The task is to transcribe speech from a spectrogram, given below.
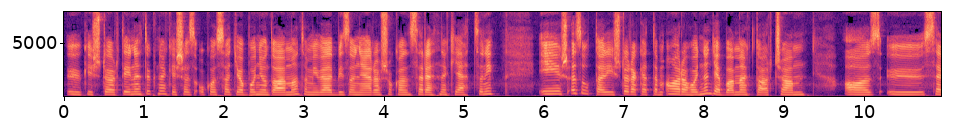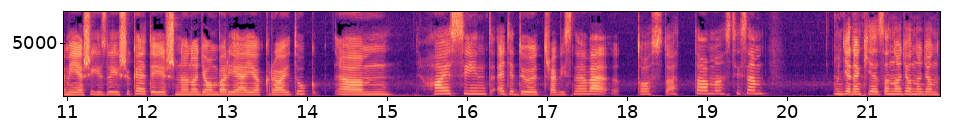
ő kis történetüknek, és ez okozhatja a bonyodalmat, amivel bizonyára sokan szeretnek játszani. És ezúttal is törekedtem arra, hogy nagyjából megtartsam az ő személyes ízlésüket, és ne nagyon variáljak rajtuk. Um, hajszínt egyedül Travisnél változtattam, azt hiszem. Ugye neki ez a nagyon-nagyon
